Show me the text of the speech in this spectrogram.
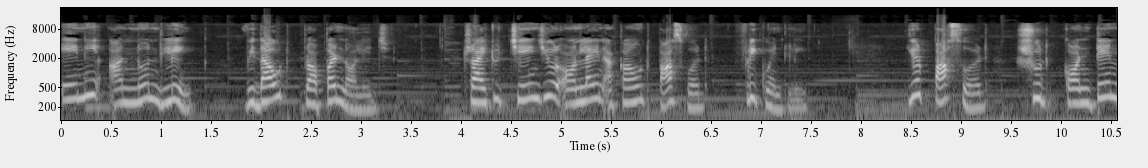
any unknown link without proper knowledge. Try to change your online account password frequently. Your password should contain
